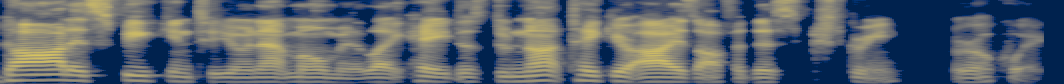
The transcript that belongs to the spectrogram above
God is speaking to you in that moment. Like, hey, just do not take your eyes off of this screen real quick.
